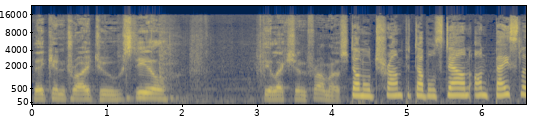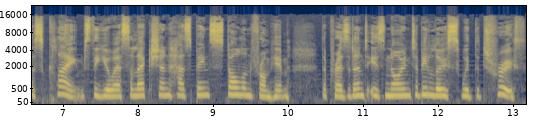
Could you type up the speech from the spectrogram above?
they can try to steal the election from us. Donald Trump doubles down on baseless claims the US election has been stolen from him. The president is known to be loose with the truth.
